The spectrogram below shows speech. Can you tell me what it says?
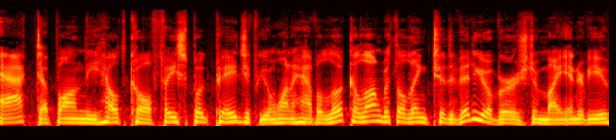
Act up on the Health Call Facebook page if you want to have a look, along with a link to the video version of my interview,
